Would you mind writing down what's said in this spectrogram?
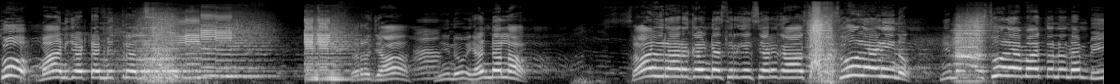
ತೂ ಮಾನ್ಗೆಟ್ಟ ಮಿತ್ರ ಸರೋಜಾ ನೀನು ಹೆಣ್ಣಲ್ಲ. ಸಾವಿರಾರು ಗಂಡಸರಿಗೆ ಸೆರಗ ಸೂಳೆ ನೀನು. ನಿನ್ನ ಸೂಳೆ ಮಾತನ್ನು ನಂಬಿ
